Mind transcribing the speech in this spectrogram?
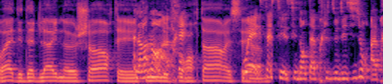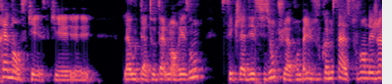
ouais des deadlines euh, short et tout le monde est toujours en retard et c'est. Ouais euh, ça c'est dans ta prise de décision. Après non ce qui est ce qui est là où tu as totalement raison c'est que la décision, tu la prends pas du tout comme ça. Souvent déjà,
